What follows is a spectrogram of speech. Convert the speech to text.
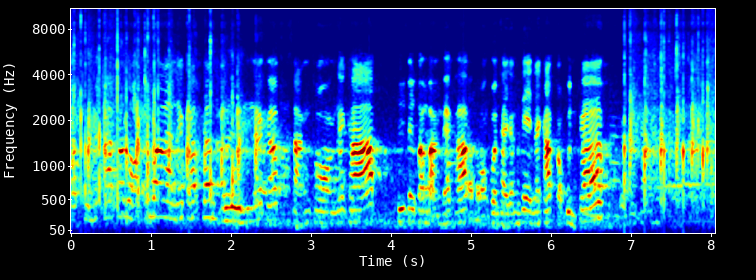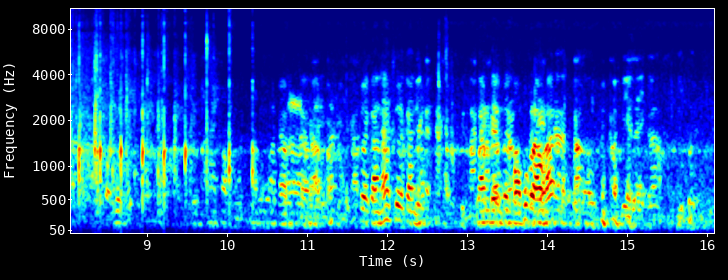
ขอบคุณนะครับท่านรองผู้ว่านะครับท่านอรุณนะครับ สังทองนะครับที่เป็นความหวังนะครับ ของคนไทยทั้งประเทศนะครับ ขอบคุณครับ คุณครับครับช่วยกันฮะช่วยกันนะกันนะครับขอบคุณมารเดินเป็นของพวกเราฮะ ครับครับมีอะไรก็มีเบอร์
